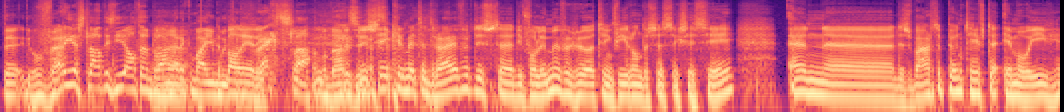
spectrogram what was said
De, hoe ver je slaat is niet altijd belangrijk, maar je moet bal in. recht slaan. maar daar is Dus het. zeker met de driver, dus eh, die volumevergroting 460 cc. En eh, de zwaartepunt heeft de MOI.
